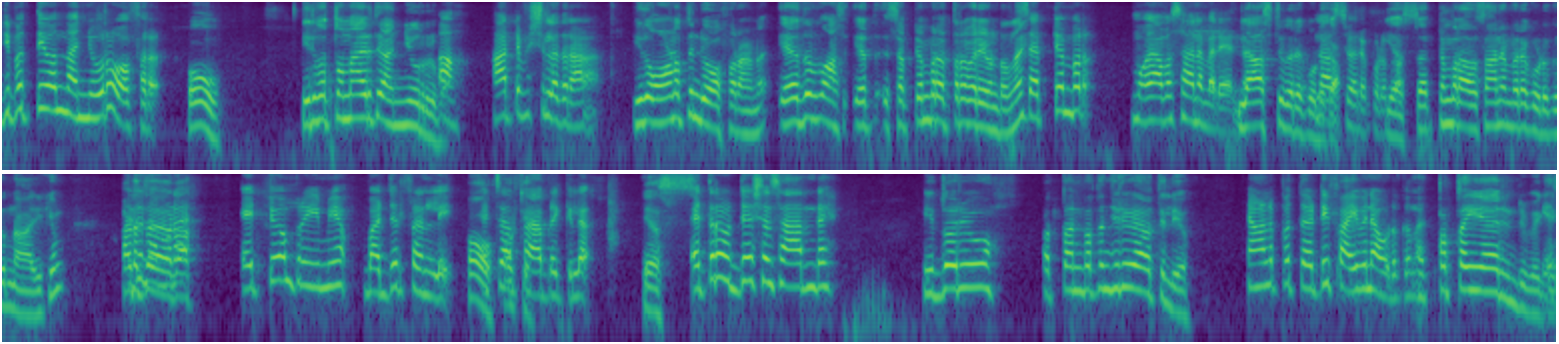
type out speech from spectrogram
ഇരുപത്തി ഒന്ന് അഞ്ഞൂറ് ഓഫർ ഓ ഇരുപത്തൊന്നായിരത്തി അഞ്ഞൂറ് രൂപ ആർട്ടിഫിഷ്യൽ ലെതറാണ് ഇത് ഓണത്തിന്റെ ഓഫറാണ് ഏത് ഏത് സെപ്റ്റംബർ എത്ര വരെ ഉണ്ടെന്ന്? സെപ്റ്റംബർ അവസാനം വരെ ലാസ്റ്റ് വരെ കൊടുക്കാം. സെപ്റ്റംബർ അവസാനം വരെ കൊടുക്കുന്നതായിരിക്കും. അടുത്ത ഏറ്റവും പ്രീമിയം ബഡ്ജറ്റ് ഫ്രണ്ട്ലി ഫാബ്രിക്കിൽ എത്ര ഉദ്ദേശം സാറിന്റെ? ഇതൊരു പത്തൻപത്തഞ്ച് രൂപ ആവത്തില്ലയോ ഞങ്ങളിപ്പോ തേർട്ടി ഫൈവിനാണ് കൊടുക്കുന്നത്. മുപ്പത്തയ്യായിരം രൂപയ്ക്ക്.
